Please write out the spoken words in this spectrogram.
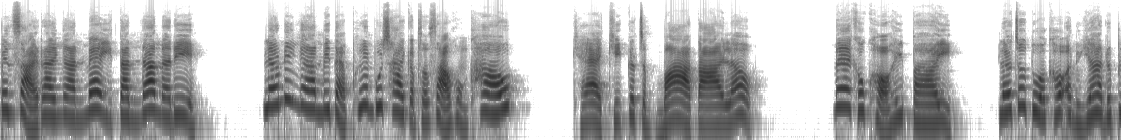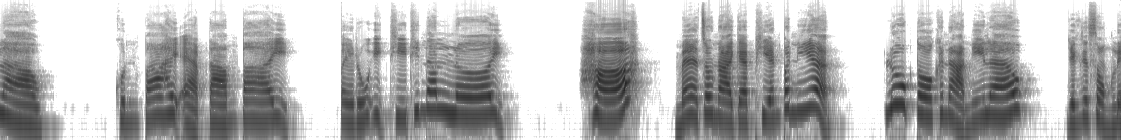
เป็นสายรายงานแม่อีตันนั่นนะดิ แล้วในงานมีแต่เพื่อนผู้ชายกับสาวๆของเขา แค่คิดก็จะบ้าตายแล้ว แม่เขาขอให้ไป แล้วเจ้าตัวเขาอนุญาตหรือเปล่า คุณป้าให้แอบตามไป ไปรู้อีกทีที่นั่นเลยฮะแม่เจ้านายแกเพี้ยนปะเนี่ย ลูกโตขนาดนี้แล้ว ยังจะส่งเล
